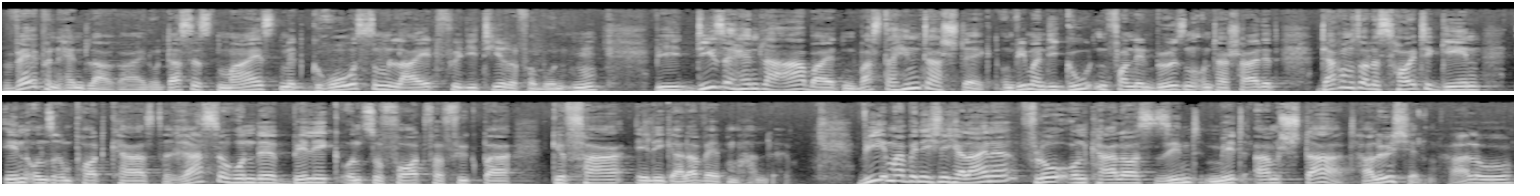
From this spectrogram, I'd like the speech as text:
Welpenhändler rein. Und das ist meist mit großem Leid für die Tiere verbunden. Wie diese Händler arbeiten, was dahinter steckt und wie man die Guten von den Bösen unterscheidet, unterscheidet. Darum soll es heute gehen in unserem Podcast Rassehunde billig und sofort verfügbar. Gefahr illegaler Welpenhandel. Wie immer bin ich nicht alleine. Flo und Carlos sind mit am Start. Hallöchen. Hallo.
